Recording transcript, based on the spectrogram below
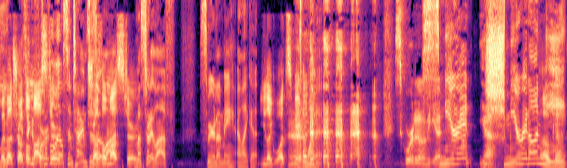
What about truffle like mustard? truffle oil sometimes is a Truffle lot. mustard. Mustard I love. Smear it on me. I like it. You like what smeared I on want you? it. Squirt it on me. Yeah. Smear it. Yeah. Smear it on Okay. me.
